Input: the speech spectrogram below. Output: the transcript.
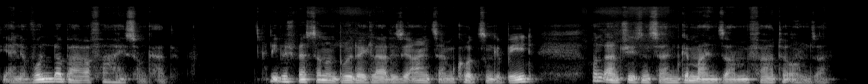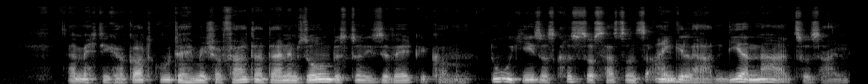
die eine wunderbare Verheißung hat. Liebe Schwestern und Brüder, ich lade Sie ein zu einem kurzen Gebet und anschließend zu einem gemeinsamen Vater unser. Allmächtiger Gott, guter himmlischer Vater, deinem Sohn bist du in diese Welt gekommen. Du, Jesus Christus, hast uns eingeladen, dir nahe zu sein,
